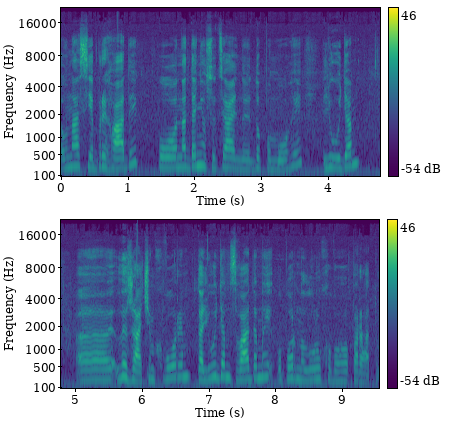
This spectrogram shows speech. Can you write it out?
У нас є бригади по наданню соціальної допомоги людям, е, лежачим хворим та людям з вадами опорно-рухового апарату.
